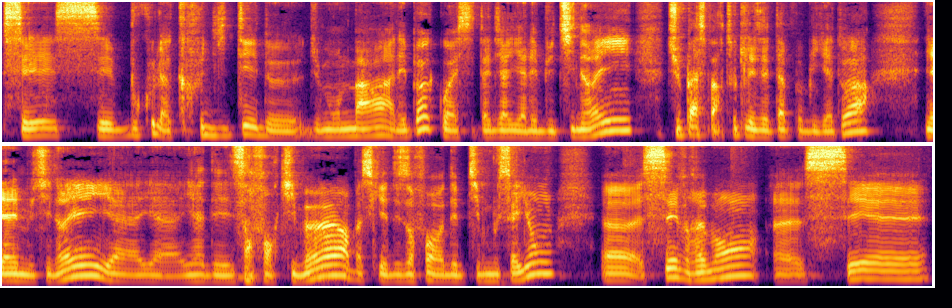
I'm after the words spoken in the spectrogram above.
c'est beaucoup la crudité de, du monde marin à l'époque, quoi. C'est-à-dire il y a les mutineries, tu passes par toutes les étapes obligatoires. Il y a les mutineries, il y a il y a, il y a des enfants qui meurent parce qu'il y a des enfants des petits moussaillons. Euh, c'est vraiment euh, c'est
